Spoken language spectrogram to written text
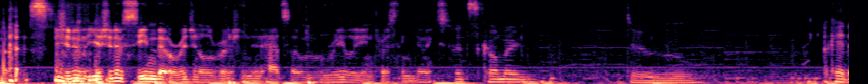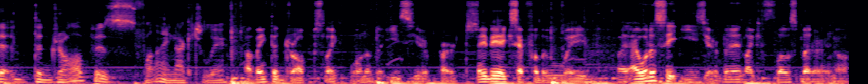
best. You should have you should have seen the original version. It had some really interesting gimmicks. It's coming. Dude. Okay, the the drop is fine actually. I think the drop's like one of the easier parts. Maybe except for the wave. I, I wouldn't say easier, but it like flows better, you know.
